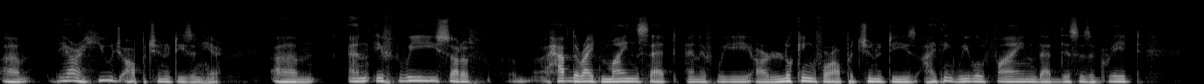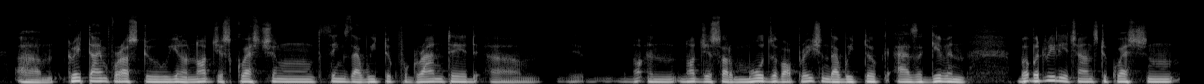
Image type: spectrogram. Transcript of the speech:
um, there are huge opportunities in here. Um, and if we sort of have the right mindset and if we are looking for opportunities, I think we will find that this is a great. Um, great time for us to you know not just question things that we took for granted um, not, and not just sort of modes of operation that we took as a given but but really a chance to question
